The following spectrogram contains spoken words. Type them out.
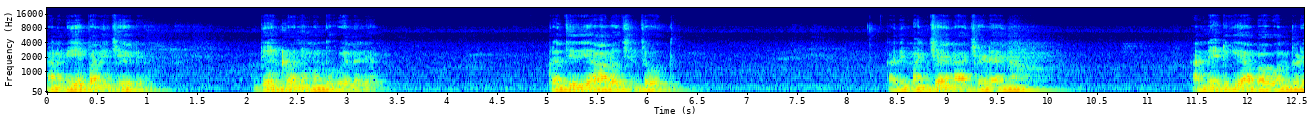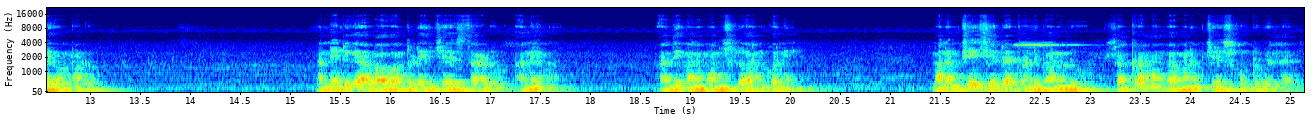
మనం ఏ పని చేయలేం. దేంట్లోనే ముందుకు వెళ్ళలేం. ప్రతిదీ ఆలోచించవద్దు. అది మంచి అయినా చెడైనా అన్నిటికీ ఆ భగవంతుడే ఉన్నాడు. అన్నిటికీ ఆ భగవంతుడే చేస్తాడు అనే అది మన మనసులో అనుకొని మనం చేసేటటువంటి పనులు సక్రమంగా మనం చేసుకుంటూ వెళ్ళాలి.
